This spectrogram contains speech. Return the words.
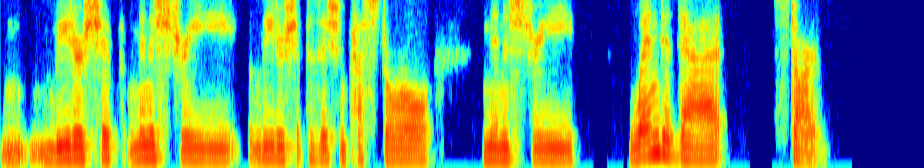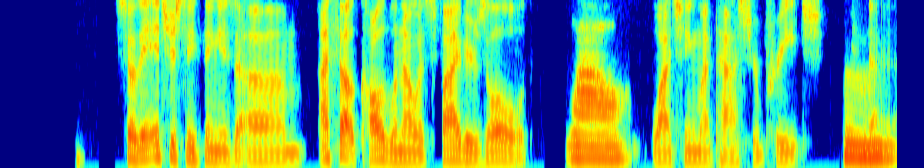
leadership ministry leadership position pastoral ministry when did that start so the interesting thing is, um, I felt called when I was five years old. Wow. Watching my pastor preach. Mm.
